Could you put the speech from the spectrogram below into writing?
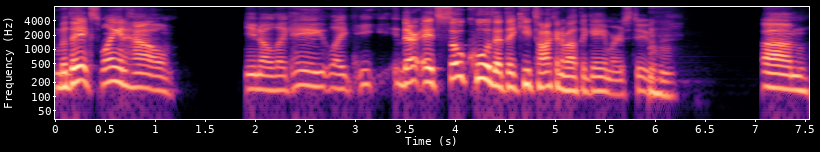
but they explain how, you know, like hey, like there it's so cool that they keep talking about the gamers too. Mhm. Um,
